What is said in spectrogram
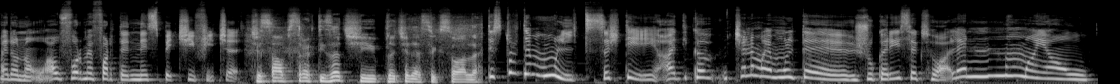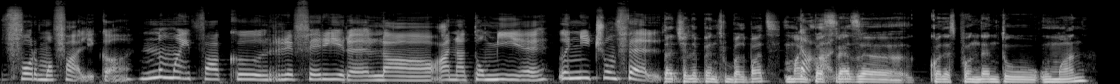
I don't know, au forme foarte nespecifice. Ce s-a abstractizat și plăcerea sexuală. Destul de mult, să știi. Adică cele mai multe jucării sexuale nu mai au formă falică, nu mai fac referire la la anatomie în niciun fel. Dar cele pentru bărbați mai da. păstrează corespondentul uman?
